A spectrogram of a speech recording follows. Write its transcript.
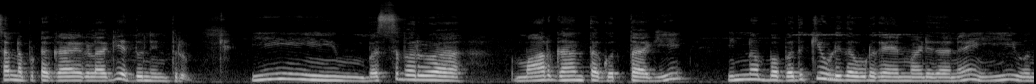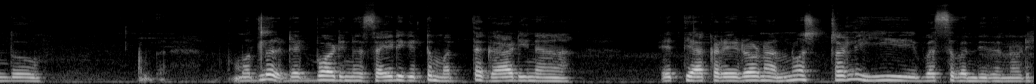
ಸಣ್ಣ ಪುಟ್ಟ ಗಾಯಗಳಾಗಿ ಎದ್ದು ನಿಂತರು. ಈ ಬಸ್ ಬರುವ ಮಾರ್ಗ ಅಂತ ಗೊತ್ತಾಗಿ ಇನ್ನೊಬ್ಬ ಬದುಕಿ ಉಳಿದ ಹುಡುಗ ಏನು ಮಾಡಿದ್ದಾನೆ ಈ ಒಂದು ಮೊದಲು ಡೆಡ್ ಬಾಡಿನ ಸೈಡಿಗಿಟ್ಟು ಮತ್ತೆ ಗಾಡಿನ ಎತ್ತಿ ಆ ಕಡೆ ಇಡೋಣ ಅನ್ನುವಷ್ಟರಲ್ಲಿ ಈ ಬಸ್ ಬಂದಿದೆ ನೋಡಿ.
